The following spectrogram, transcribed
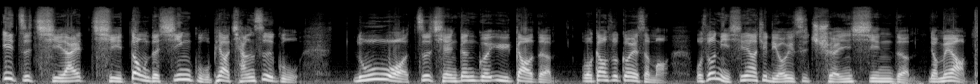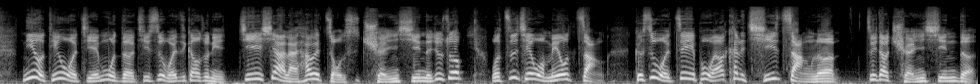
一直起来启动的新股票、强势股，如我之前跟各位预告的，我告诉各位什么？我说你先要去留意是全新的，有没有？你有听我节目的？其实我一直告诉你，接下来它会走的是全新的，就是说我之前我没有涨，可是我这一波我要开始起涨了，这叫全新的，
